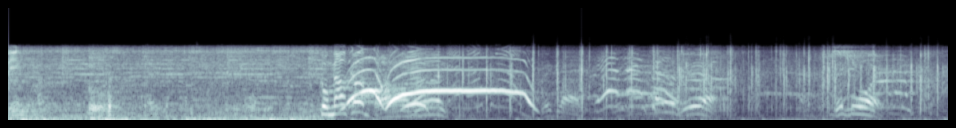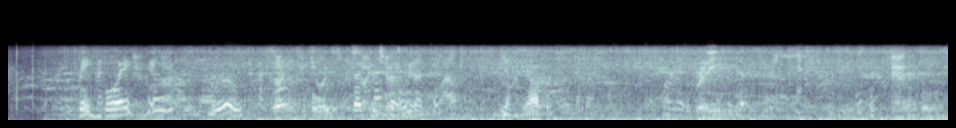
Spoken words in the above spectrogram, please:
Ready, pose. Let's go, Malcolm. Nice. Big lad. Yeah. Big boy. Big boy. Woo. Side of your choice, That's side Yeah. ready, and pose.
